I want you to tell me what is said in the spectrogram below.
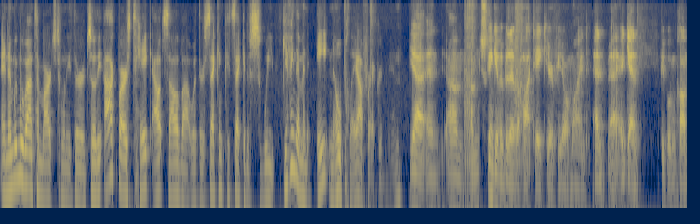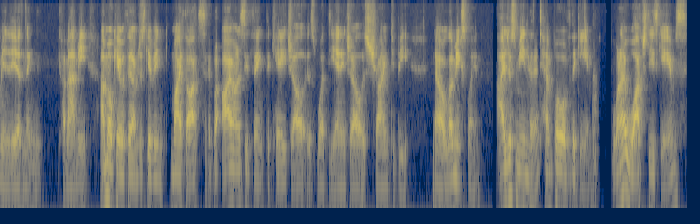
And then we move on to March 23rd. So the Ak Bars take out Salavat with their second consecutive sweep, giving them an 8 0 playoff record, man. Yeah, and um, I'm just gonna give a bit of a hot take here if you don't mind. And uh, again, people can call me an idiot and they can come at me. I'm okay with it. I'm just giving my thoughts. But I honestly think the KHL is what the NHL is trying to be. Now, let me explain. I just mean okay. the tempo of the game. When I watch these games,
